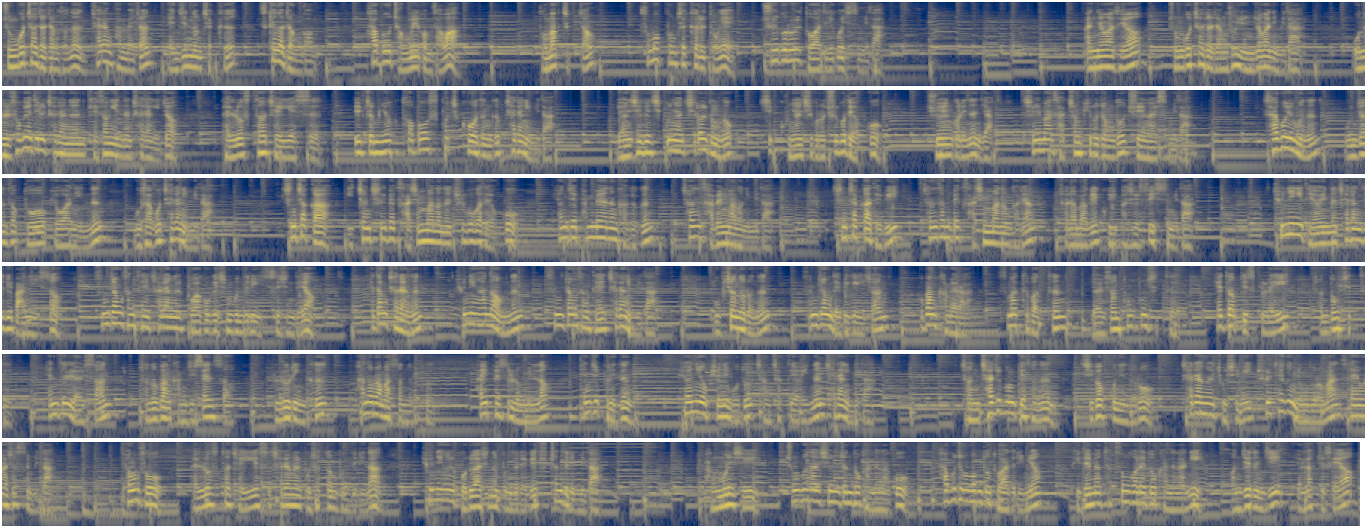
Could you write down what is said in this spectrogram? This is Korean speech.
중고차 저장소는 차량 판매 전 엔진룸 체크, 스캐너 점검, 하부 정밀 검사와 도막 측정, 소모품 체크를 통해 출고를 도와드리고 있습니다. 안녕하세요. 중고차 저장소 윤정환입니다. 오늘 소개해드릴 차량은 개성이 있는 차량이죠. 벨로스터 JS 1.6 터보 스포츠 코어 등급 차량입니다. 연식은 19년 7월 등록 19년식으로 출고되었고 주행거리는 약 7만 4천 킬로 정도 주행하였습니다. 사고 유무는 운전석 도어 교환이 있는 무사고 차량입니다. 신차가 2,740만 원에 출고가 되었고 현재 판매하는 가격은 1,400만 원입니다. 신차가 대비 1,340만 원 가량 저렴하게 구입하실 수 있습니다. 튜닝이 되어 있는 차량들이 많이 있어 순정 상태의 차량을 구하고 계신 분들이 있으신데요. 해당 차량은 튜닝 하나 없는 순정 상태의 차량입니다. 옵션으로는 순정 내비게이션, 후방 카메라, 스마트 버튼, 열선 통풍 시트, 헤드업 디스플레이, 전동 시트, 핸들 열선, 전후방 감지 센서, 블루링크, 파노라마 선루프, 하이패스 룸밀러, 핸즈프리 등 편의 옵션이 모두 장착되어 있는 차량입니다. 전 차주분께서는 직업 군인으로 차량을 조심히 출퇴근 용도로만 사용하셨습니다. 평소 벨로스터 JS 차량을 보셨던 분들이나 튜닝을 고려하시는 분들에게 추천드립니다. 방문 시 충분한 시운전도 가능하고 하부 점검도 도와드리며 비대면 탁송 거래도 가능하니 언제든지 연락 주세요.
